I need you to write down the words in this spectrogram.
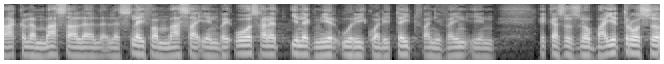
maak hulle massa, hulle, hulle, hulle sny van massa en by ons gaan dit eintlik meer oor die kwaliteit van die wyn en kyk as ons nou baie trosse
